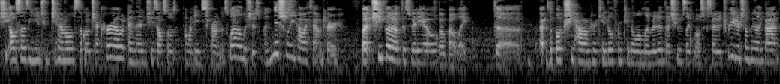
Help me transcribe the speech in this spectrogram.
She also has a YouTube channel, so go check her out. And then she's also on Instagram as well, which is initially how I found her. But she put out this video about like the uh, the book she had on her Kindle from Kindle Unlimited that she was like most excited to read or something like that.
